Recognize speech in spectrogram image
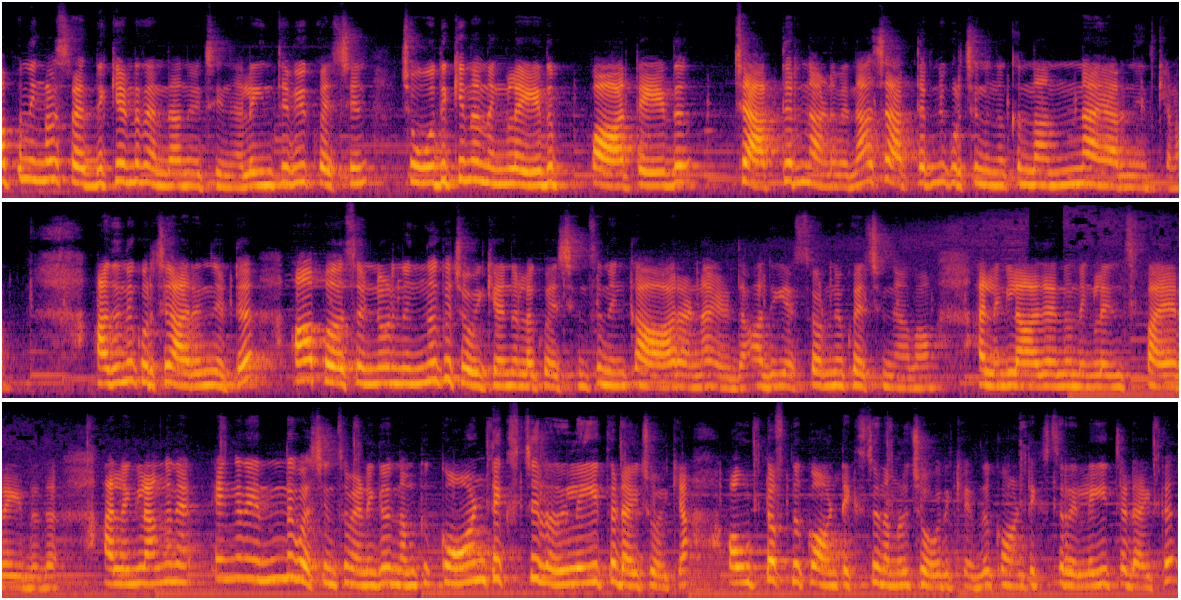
അപ്പോൾ നിങ്ങൾ ശ്രദ്ധിക്കേണ്ടത് എന്താണെന്ന് വെച്ച് കഴിഞ്ഞാൽ ഇന്റർവ്യൂ ക്വസ്റ്റ്യൻ ചോദിക്കുന്ന നിങ്ങൾ ഏത് പാർട്ട് ഏത് ചാപ്റ്ററിനാണ് വരുന്നത്. ആ ചാപ്റ്ററിനെ കുറിച്ച് നിങ്ങൾക്ക് നന്നായി അറിഞ്ഞിരിക്കണം. അതിനെക്കുറിച്ച് അറിഞ്ഞിട്ട് ആ പേഴ്സണിനോട് നിങ്ങൾക്ക് ചോദിക്കാനുള്ള ക്വസ്റ്റ്യൻസ് നിങ്ങൾക്ക് ആറെണ്ണം എഴുതാം. അത് യെസ് ഓർന്ന ക്വസ്റ്റ്യൻ ആവാം. അല്ലെങ്കിൽ ആരായിരുന്നു നിങ്ങൾ ഇൻസ്പയർ ചെയ്തത്? അല്ലെങ്കിൽ അങ്ങനെ എങ്ങനെ എന്ത് ക്വസ്റ്റ്യൻസ് വേണമെങ്കിലും നമുക്ക് കോൺടെക്സ്റ്റ് റിലേറ്റഡ് ആയി ചോദിക്കാം. ഔട്ട് ഓഫ് ദ കോൺടെക്സ്റ്റ് നമ്മൾ ചോദിക്കരുത്. കോൺടെക്സ്റ്റ് റിലേറ്റഡ് ആയിട്ട്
